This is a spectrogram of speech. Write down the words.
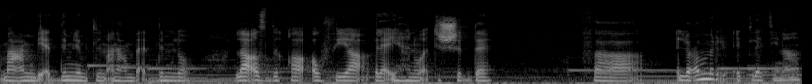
ما عم بيقدم لي مثل ما أنا عم بقدم له. لا أصدقاء أوفياء بلاقيهن وقت الشدة. فالعمر الثلاثينات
